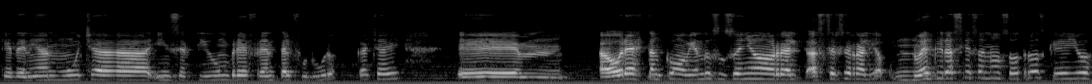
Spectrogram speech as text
que tenían mucha incertidumbre frente al futuro, ¿cachai? Eh, ahora están como viendo su sueño hacerse realidad. No es gracias a nosotros que ellos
